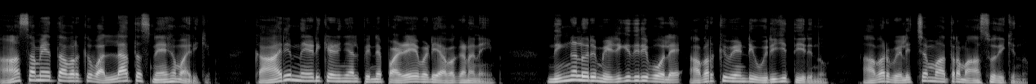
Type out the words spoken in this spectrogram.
ആ സമയത്ത് അവർക്ക് വല്ലാത്ത സ്നേഹമായിരിക്കും. കാര്യം നേടിക്കഴിഞ്ഞാൽ പിന്നെ പഴയപടി അവഗണനയും. നിങ്ങളൊരു മെഴുകിതിരി പോലെ അവർക്ക് വേണ്ടി ഉരുകിത്തീരുന്നു. അവർ വെളിച്ചം മാത്രം ആസ്വദിക്കുന്നു.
